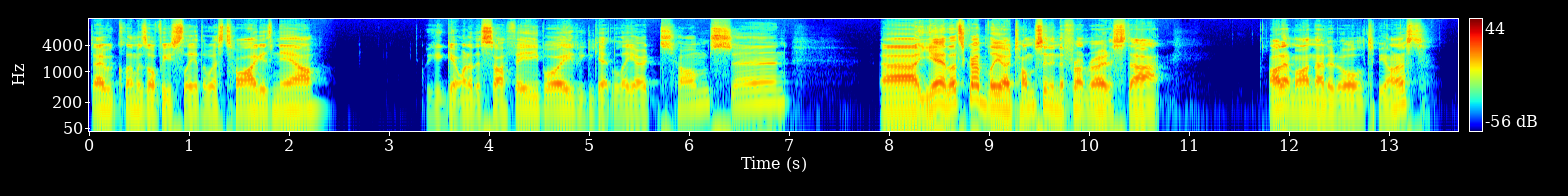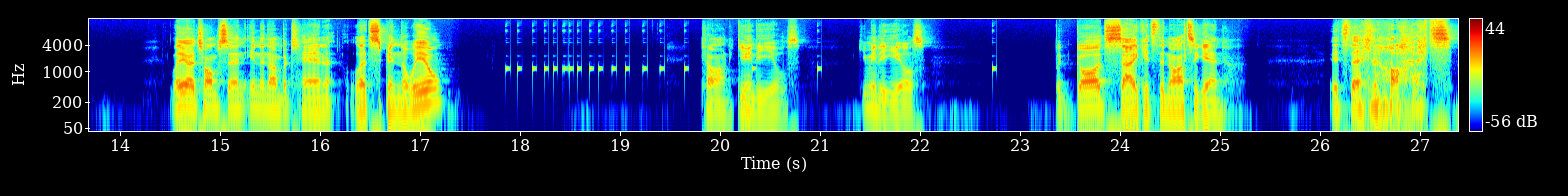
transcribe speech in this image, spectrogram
David Klemmer's obviously at the West Tigers now. We could get one of the Saifiti boys. We can get Leo Thompson. Uh, yeah, let's grab Leo Thompson in the front row to start. I don't mind that at all, to be honest. Leo Thompson in the number 10. Let's spin the wheel. Come on, give me the Eels. Give me the Eels. For God's sake, it's the Knights again. It's the Knights.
